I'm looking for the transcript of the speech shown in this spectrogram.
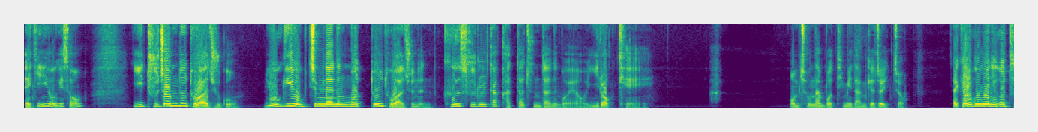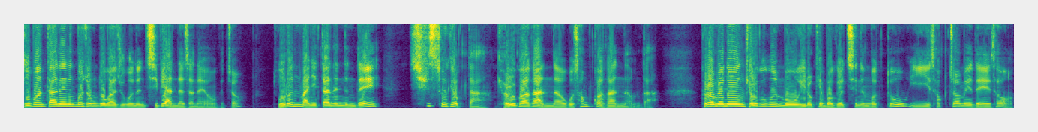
백이 여기서 이 두 점도 도와주고, 여기 옥집 내는 것도 도와주는 그 수를 딱 갖다 둔다는 거예요. 이렇게. 엄청난 버팀이 남겨져 있죠. 자, 결국은 이거 두 번 따내는 거 정도 가지고는 집이 안 나잖아요. 그쵸? 돌은 많이 따냈는데 실속이 없다. 결과가 안 나오고 성과가 안 나온다. 그러면은 결국은 뭐 이렇게 먹여치는 것도 이 석점에 대해서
